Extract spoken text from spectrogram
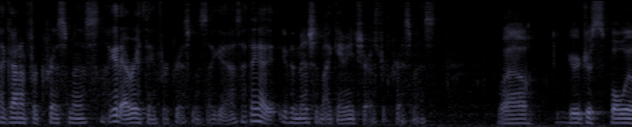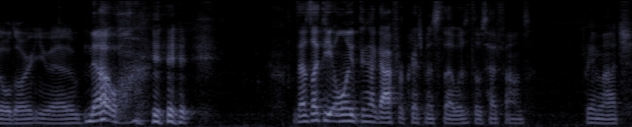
I got them for Christmas. I get everything for Christmas, I guess. I think I even mentioned my gaming chairs for Christmas. Wow, you're just spoiled, aren't you, Adam? No, that's like the only thing I got for Christmas though was those headphones, pretty much.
